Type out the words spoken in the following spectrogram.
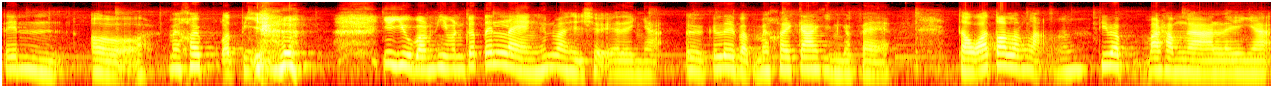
เต้น เออไม่ค่อยปกติ อยู่ๆบางทีมันก็เต้นแรงขึ้นมาเฉยๆอะไรเงี้ย เออ ก็เลยแบบไม่ค่อยกล้ากินกาแฟ แต่ว่าตอนหลังๆที่แบบมาทำงานอะไรเงี้ย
